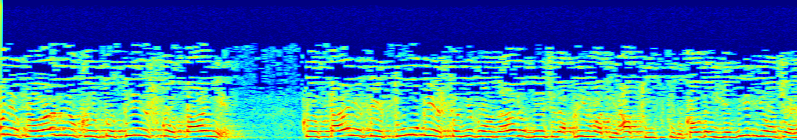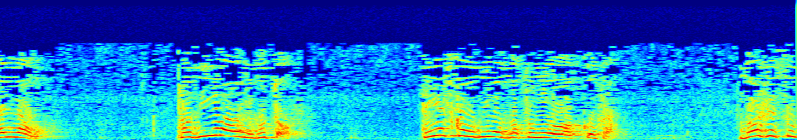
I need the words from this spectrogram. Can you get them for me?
On je prolazio kroz to teško stanje. Kroz stanje te tuge što njegov narod neće da prihvati hak istinu. Kao da ih je vidio u džehennemu. Pozivao ih u to. Teško mu bilo zbog njihovog kufra. Došli su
